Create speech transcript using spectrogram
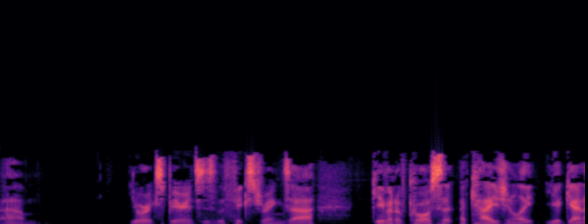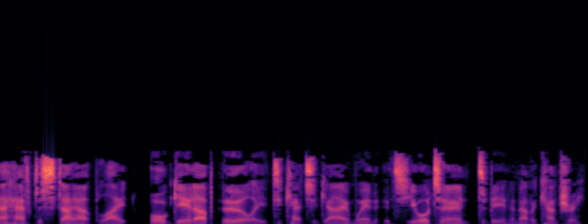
um, your experiences of the fixturings are, given of course that occasionally you're gonna have to stay up late or get up early to catch a game when it's your turn to be in another country.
